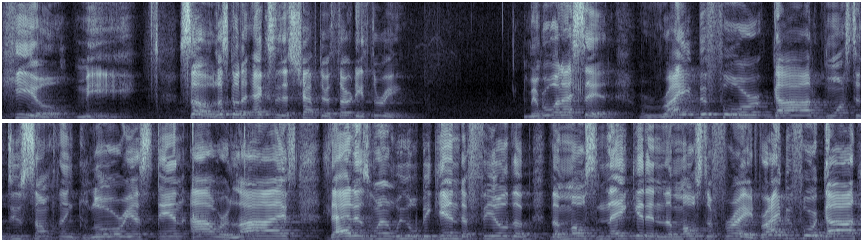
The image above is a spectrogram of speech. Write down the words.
heal me. So let's go to Exodus chapter 33. Remember what I said? Right before God wants to do something glorious in our lives, that is when we will begin to feel the, the most naked and the most afraid. Right before God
